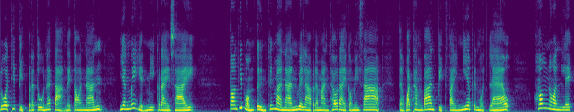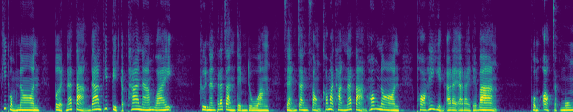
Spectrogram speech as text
ลวดที่ติดประตูหน้าต่างในตอนนั้น ยังไม่เห็นมีใครใช้ ตอนที่ผมตื่นขึ้นมานั้นเวลาประมาณเท่าไหร่ก็ไม่ทราบ แต่ว่าทางบ้านปิดไฟเงียบกันหมดแล้ว ห้องนอนเล็กที่ผมนอน เปิดหน้าต่างด้านที่ติดกับท่าน้ำไว้ คืนนั้นพระจันทร์เต็มดวง แสงจันทร์ส่องเข้ามาทางหน้าต่างห้องนอน พอให้เห็นอะไรอะไรได้บ้าง ผมออกจากมุ้ง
